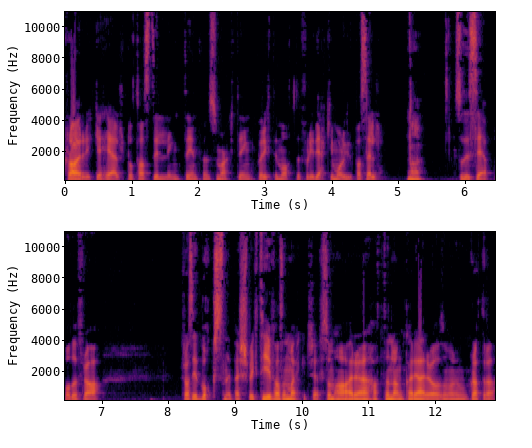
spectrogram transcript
klarer ikke helt å ta stilling til influencer marketing på riktig måte fordi de er ikke i målgruppa selv. Nei. Så de ser på det fra fra sitt voksne perspektiv, altså en markedssjef som har uh, hatt en lang karriere og som har klatra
